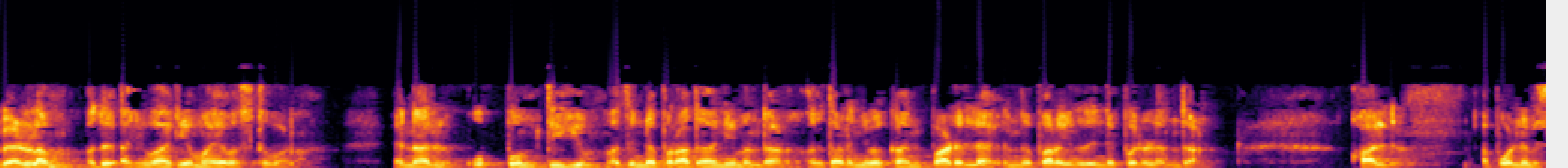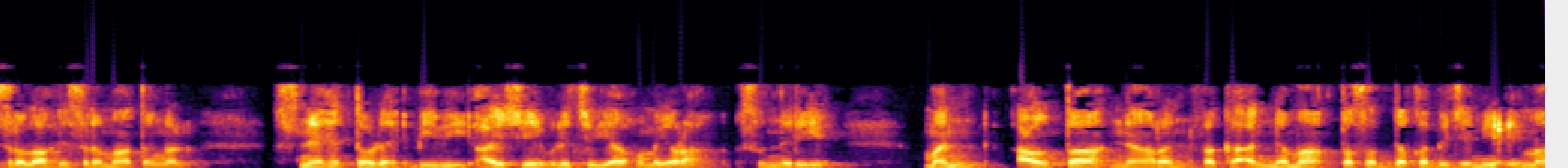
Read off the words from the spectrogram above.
വെള്ളം അത് അനിവാര്യമായ വസ്തുവാണ്. എന്നാൽ ഉപ്പും തീയും അതിന്റെ പ്രാധാന്യം എന്താണ്? അത് തടഞ്ഞു വെക്കാൻ പാടില്ല എന്ന് പറയുന്നതിന്റെ പൊരുൾ എന്താണ്? അപ്പോൾ നബിസ്വല്ലാഹു അലൈഹി സ്വലമാ തങ്ങൾ സ്നേഹത്തോടെ ബീവി ആയിഷയെ വിളിച്ചു യാ ഹുമൈറ സുന്ദരിയെ മൻ ഔത്ത നാറൻ ഫകഅന്നമ തസദ്ദഖ ബിജമീഇ മാ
